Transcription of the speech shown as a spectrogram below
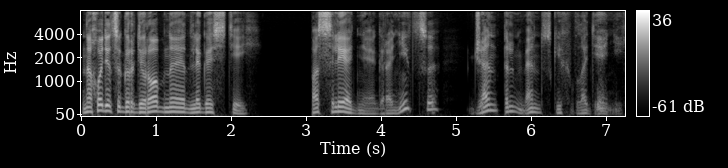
находится гардеробная для гостей. Последняя граница джентльменских владений.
